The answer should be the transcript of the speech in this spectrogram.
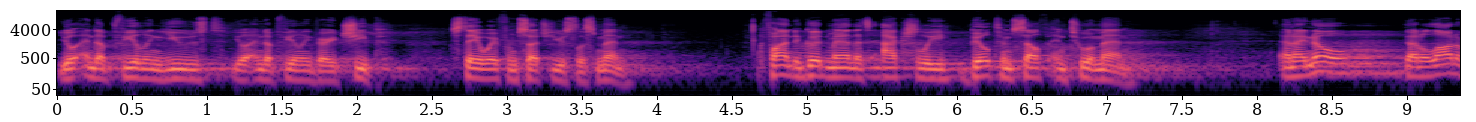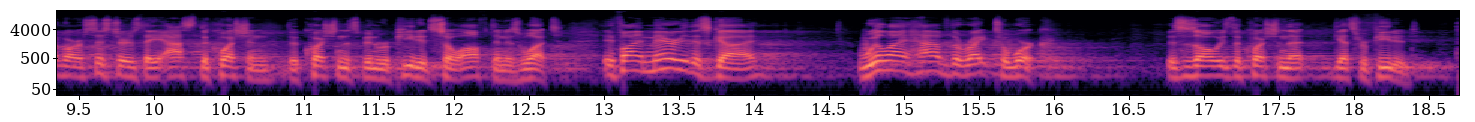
You'll end up feeling used, you'll end up feeling very cheap. Stay away from such useless men. Find a good man that's actually built himself into a man. And I know that a lot of our sisters, they ask the question, the question that's been repeated so often is what? If I marry this guy, will I have the right to work? This is always the question that gets repeated.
